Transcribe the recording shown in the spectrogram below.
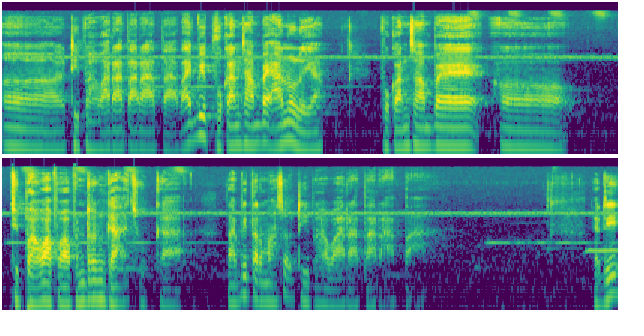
eh, di bawah rata-rata. Tapi bukan sampai anu loh ya. Bukan sampai eh, di bawah-bawah bener enggak juga. Tapi termasuk di bawah rata-rata. Jadi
